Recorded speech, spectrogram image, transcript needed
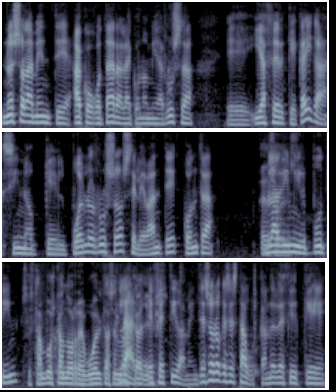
no es solamente acogotar a la economía rusa eh, y hacer que caiga, sino que el pueblo ruso se levante contra Vladimir Putin. Se están buscando revueltas en las calles. Efectivamente, eso es lo que se está buscando, es decir, que,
